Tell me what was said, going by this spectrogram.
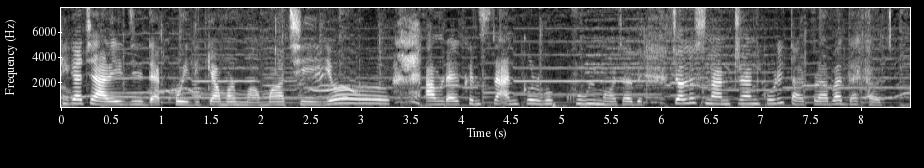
ঠিক আছে? আর এই যে দেখো, এদিকে আমার মামা আছে, ইয়ো! আমরা এখন স্নান করব, খুবই মজা হবে। চলো স্নান টান করি, তারপর আবার দেখা হচ্ছে।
